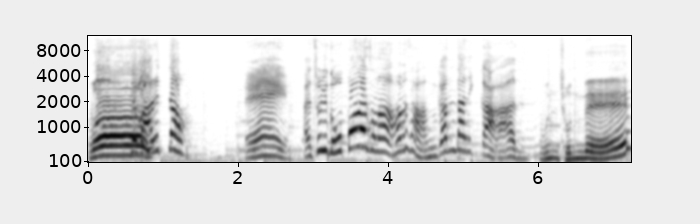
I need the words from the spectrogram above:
와. 내가 말했죠? 에이, 아 저기 너무 뻔하잖아. 하면서 안 간다니까. 운 좋네.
